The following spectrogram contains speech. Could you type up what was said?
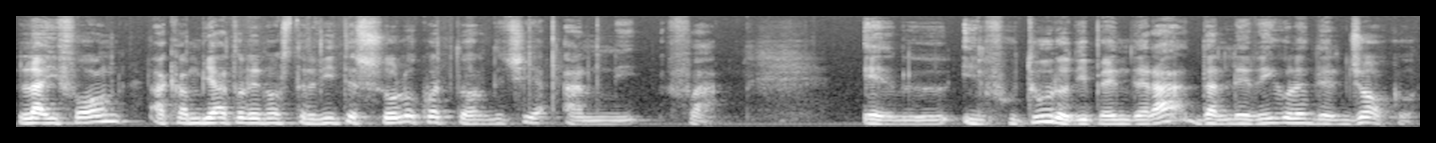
l'iPhone ha cambiato le nostre vite solo 14 anni fa. E il futuro dipenderà dalle regole del gioco,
